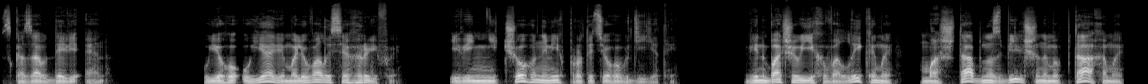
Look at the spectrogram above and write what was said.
сказав Деві Ен. У його уяві малювалися грифи, і він нічого не міг проти цього вдіяти. Він бачив їх великими, масштабно збільшеними птахами,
